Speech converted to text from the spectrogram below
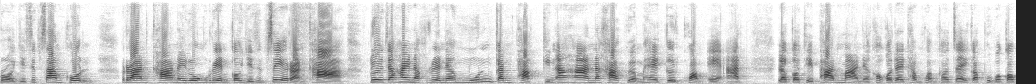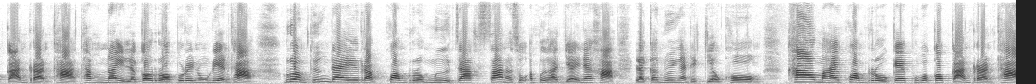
3,923คน ร้านค้าในโรงเรียนก็ยี่สิบสี่ร้านค้า โดยจะให้นักเรียนเนี่ยมุนกันผักกินอาหารนะคะเพื่อไม่ให้เกิดความแออัด แล้วก็ที่ผ่านมาเนี่ยเขาก็ได้ทำความเข้าใจกับผู้ประกอบการร้านค้าทั้งใน แล้วก็รอบบริเวณโรงเรียนค่ะ รวมถึงได้รับความร่วมมือจากสาธารณสุขอำเภอหัดใหญ่เนี่ยค่ะและก็หน่วยงานที่เกี่ยวข้องเข้ามาให้ความรู้แก่ผู้ประกอบการร้านค้า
